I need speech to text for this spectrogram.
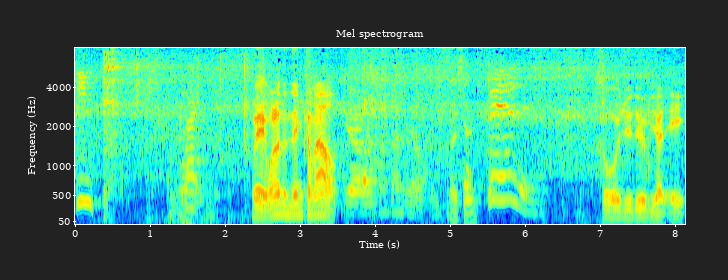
thing, like, Wait, one of them didn't come out. Yeah. Sometimes it happens. I see. So what would you do if you had eight?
